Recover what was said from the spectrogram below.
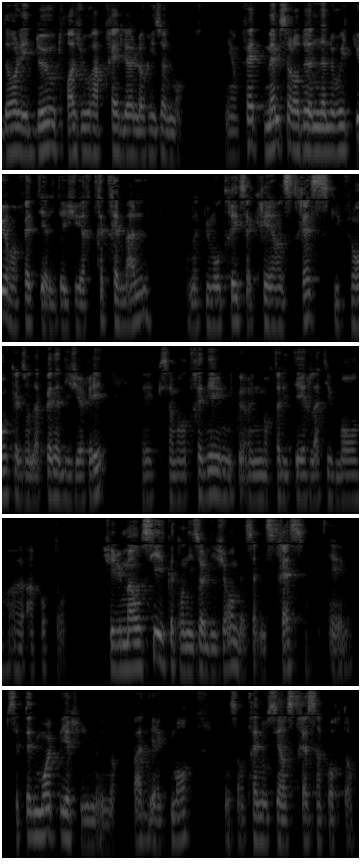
dans les deux ou trois jours après le- leur isolement. Et en fait, même si on leur donne de la nourriture, en fait, elles digèrent très très mal. On a pu montrer que ça crée un stress qui fait qu'elles ont de la peine à digérer et que ça va entraîner une, une mortalité relativement euh, importante. Chez l'humain aussi, quand on isole les gens, ben, ça les stresse. Et c'est peut-être moins pire chez l'humain. Ils ne meurent pas directement, mais ça entraîne aussi un stress important.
